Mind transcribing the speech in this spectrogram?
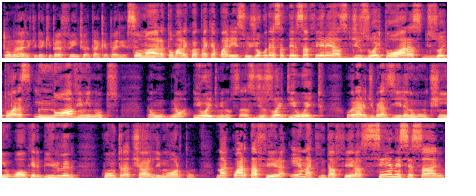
Tomara que daqui para frente o ataque apareça. Tomara, tomara que o ataque apareça. O jogo dessa terça-feira é às 18 horas, 18 horas e 9 minutos. Então, não, e 8 minutos. Às 18 e 8, horário de Brasília, no Montinho, Walker Birler contra Charlie Morton. Na quarta-feira e na quinta-feira, se necessário,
